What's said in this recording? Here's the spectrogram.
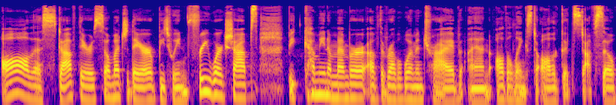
all the stuff. There is so much there between free workshops, becoming a member of the Rebel Women tribe, and all the links to all the good stuff. So,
